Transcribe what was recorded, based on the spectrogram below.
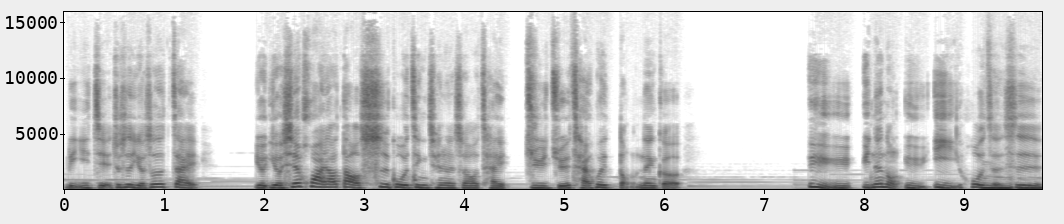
理解，就是有时候在。有有些话要到事过境迁的时候才咀嚼，才会懂那个语语语那种语义，或者是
